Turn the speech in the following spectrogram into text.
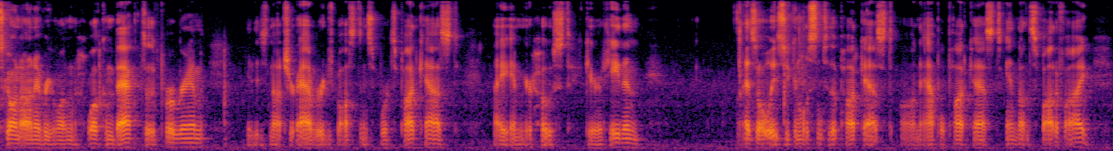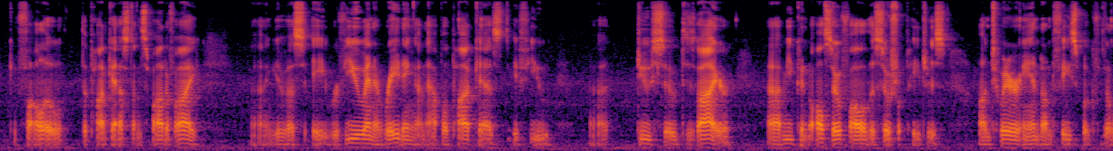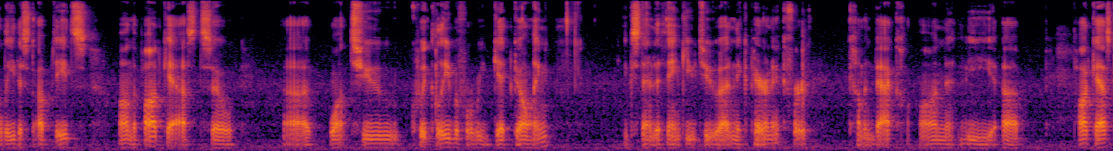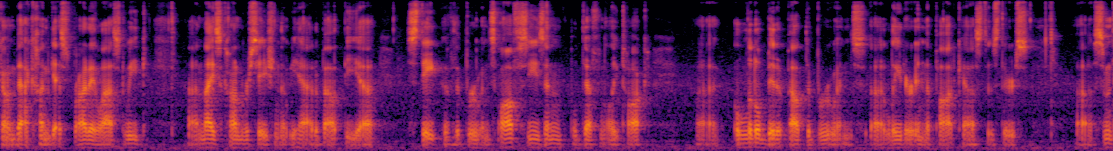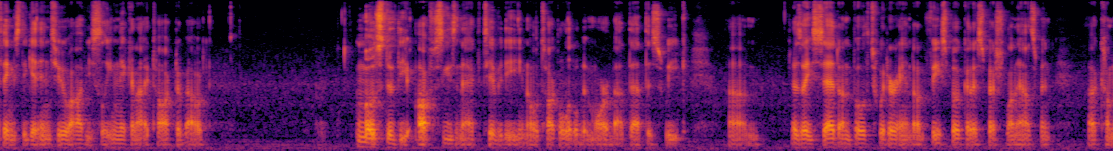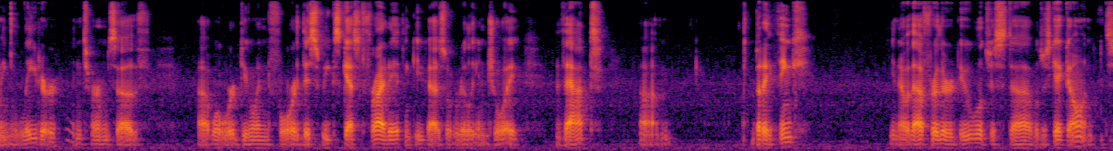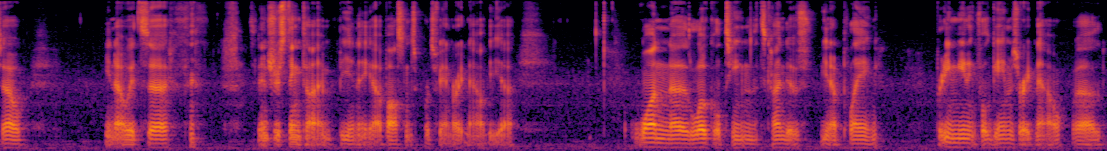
What's going on, everyone? Welcome back to the program. It is not your average Boston sports podcast. I am your host, Garrett Hayden. As always, you can listen to the podcast on Apple Podcasts and on Spotify. You can follow the podcast on Spotify. Uh, give us a review and a rating on Apple Podcasts if you uh, do so desire. Um, you can also follow the social pages on Twitter and on Facebook for the latest updates on the podcast. So, uh, want to quickly, before we get going, extend a thank you to uh, Nick Pernick for coming back on the uh, podcast, coming back on Guest Friday last week. A nice conversation that we had about the uh, state of the Bruins off season. We'll definitely talk uh, a little bit about the Bruins uh, later in the podcast as there's uh, some things to get into. Obviously, Nick and I talked about most of the off-season activity. You know, we'll talk a little bit more about that this week. Um, as I said on both Twitter and on Facebook, got a special announcement uh, coming later in terms of uh, what we're doing for this week's Guest Friday. I think you guys will really enjoy that. Um, but I think, you know, without further ado, we'll just uh, we'll just get going. So, you know, it's uh, an interesting time being a uh, Boston sports fan right now. The uh, one uh, local team that's kind of you know playing pretty meaningful games right now. Uh, the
